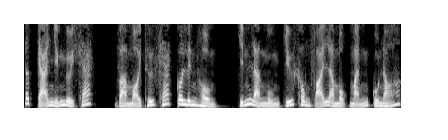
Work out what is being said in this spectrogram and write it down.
Tất cả những người khác, và mọi thứ khác có linh hồn, chính là nguồn chứ không phải là một mảnh của nó.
